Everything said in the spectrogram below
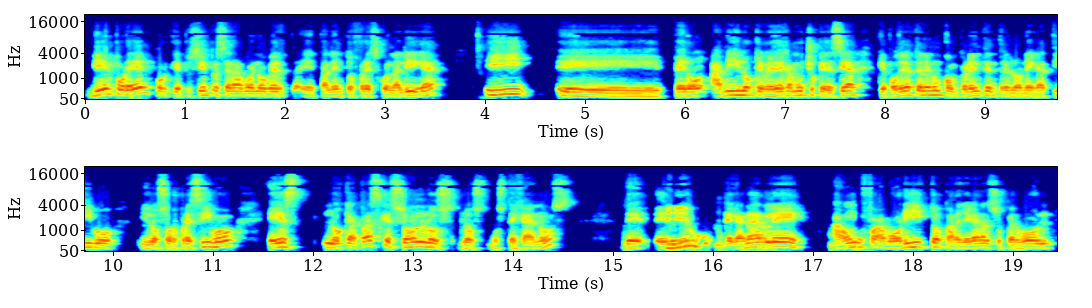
bien por él, porque pues, siempre será bueno ver eh, talento fresco en la liga. Y, eh, pero a mí lo que me deja mucho que desear, que podría tener un componente entre lo negativo y lo sorpresivo, es lo capaz que son los, los, los tejanos de, de, ganarle a un favorito para llegar al Super Bowl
